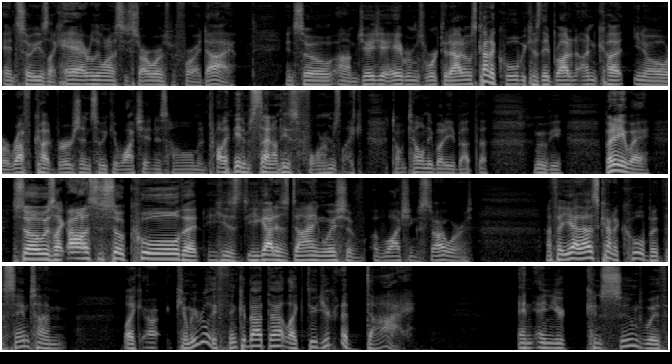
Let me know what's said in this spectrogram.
and so he's like, hey, I really want to see Star Wars before I die. And so J.J. Um, Abrams worked it out. It was kind of cool because they brought an uncut, you know, or rough cut version so he could watch it in his home, and probably made him sign on these forms like, "Don't tell anybody about the movie." But anyway, so it was like, "Oh, this is so cool that he's he got his dying wish of of watching Star Wars." I thought, yeah, that's kind of cool, but at the same time, like, uh, can we really think about that? Like, dude, you're gonna die, and and you're consumed with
